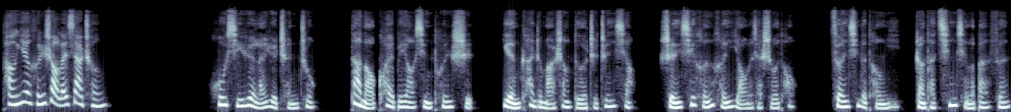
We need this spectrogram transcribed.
唐燕很少来下城。呼吸越来越沉重，大脑快被药性吞噬，眼看着马上得知真相，沈西狠狠咬了下舌头，钻心的疼意让他清醒了半分。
